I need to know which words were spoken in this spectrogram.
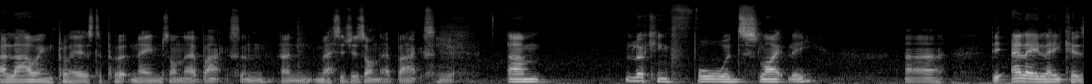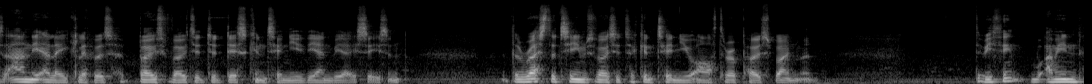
allowing players to put names on their backs and, and messages on their backs Yeah. um, looking forward slightly, uh, the LA Lakers and the LA Clippers both voted to discontinue the NBA season. The rest of the teams voted to continue after a postponement. Do we think? I mean,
